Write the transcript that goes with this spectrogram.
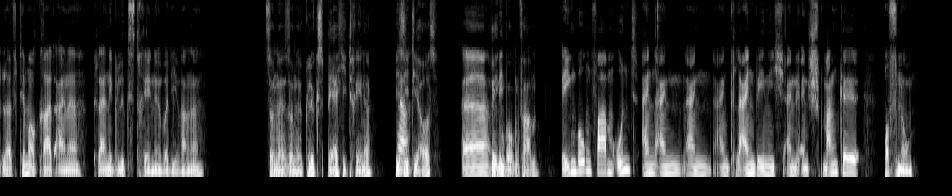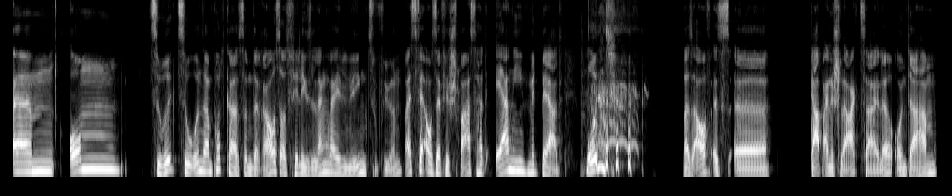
läuft Tim auch gerade eine kleine Glücksträne über die Wange. So eine, so eine Glücksbärchi-Träne. Wie Ja. sieht die aus? Äh, Regenbogenfarben. Regenbogenfarben und ein, ein, ein, ein klein wenig, ein, ein Schmankel Hoffnung. Ähm, um zurück zu unserem Podcast und raus aus Felix langweiligen Wegen zu führen. Weißt du, wer auch sehr viel Spaß hat? Ernie mit Bert. Und, pass auf, es äh, gab eine Schlagzeile und da haben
